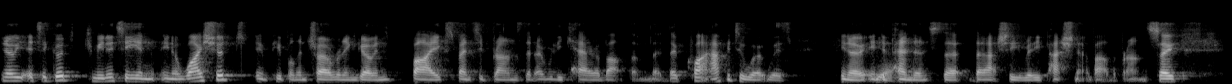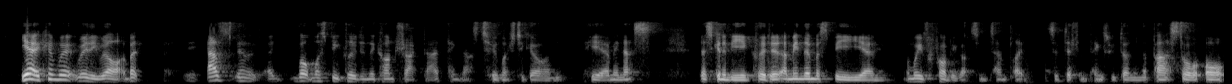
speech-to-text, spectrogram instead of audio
you know it's a good community and you know why should people in trail running go and buy expensive brands that don't really care about them they're, they're quite happy to work with you know independents that that are actually really passionate about the brand so yeah it can work really well but as you know, what must be included in the contract i think that's too much to go on here i mean that's that's going to be included i mean there must be um, and we've probably got some templates of different things we've done in the past or or,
